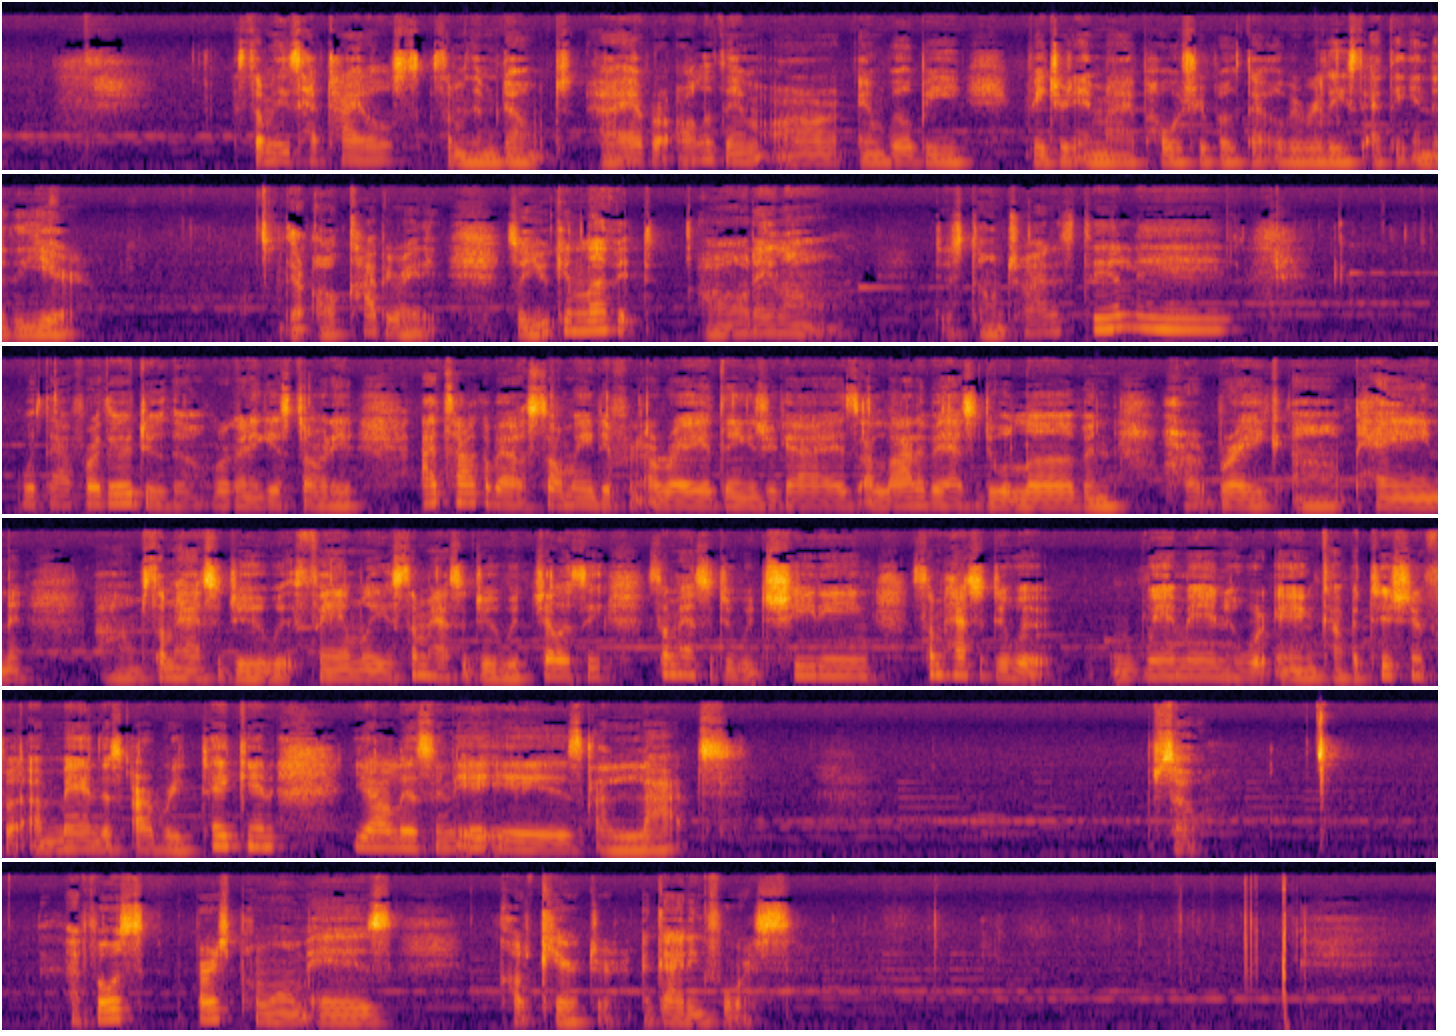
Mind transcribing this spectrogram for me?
Some of these have titles, some of them don't. However, all of them are and will be featured in my poetry book that will be released at the end of the year. They're all copyrighted. So you can love it all day long. Just don't try to steal it. Without further ado, though, we're going to get started. I talk about so many different array of things, you guys. A lot of it has to do with love and heartbreak, um, pain. Um, some has to do with family. Some has to do with jealousy. Some has to do with cheating. Some has to do with women who are in competition for a man that's already taken. Y'all, listen, it is a lot. So, my first first poem is called Character, a Guiding Force.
